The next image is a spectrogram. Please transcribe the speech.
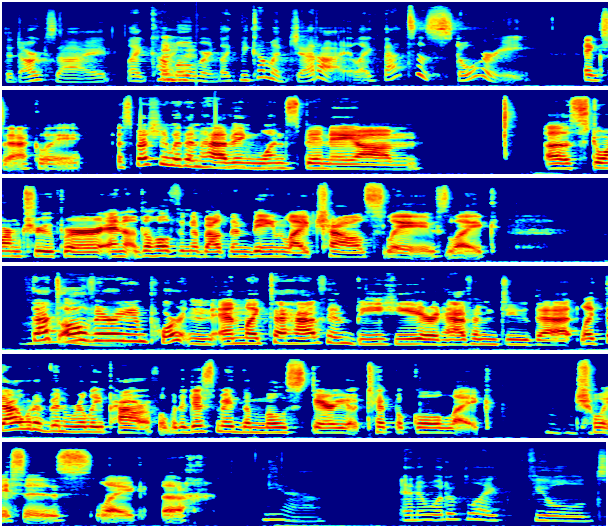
the dark side like come mm-hmm. over and like become a Jedi. Like that's a story. Exactly. Especially with him having once been a um a stormtrooper and the whole thing about them being like child slaves like that's all very important and like to have him be here and have him do that like that would have been really powerful but it just made the most stereotypical like mm-hmm. choices like ugh. Yeah. And it would have like fueled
